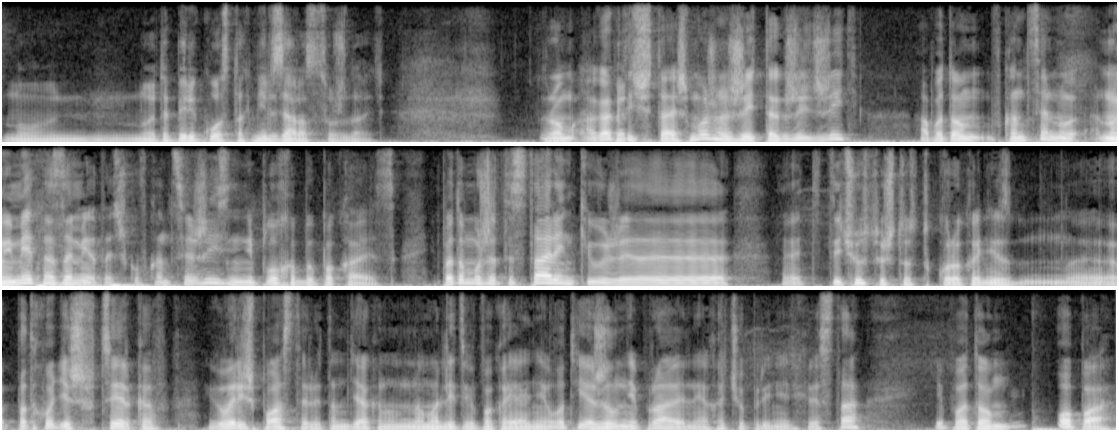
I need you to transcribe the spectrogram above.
ну, ну это перекос, так нельзя рассуждать. Ром, а как Поэт- ты считаешь, можно жить так жить, жить, а потом в конце, ну, ну иметь на заметочку, в конце жизни неплохо бы покаяться. И потом уже ты старенький, уже э, ты чувствуешь, что скоро конец, э, подходишь в церковь и говоришь пастору, там, диакону на молитве покаяния, вот я жил неправильно, я хочу принять Христа, и потом, опа,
